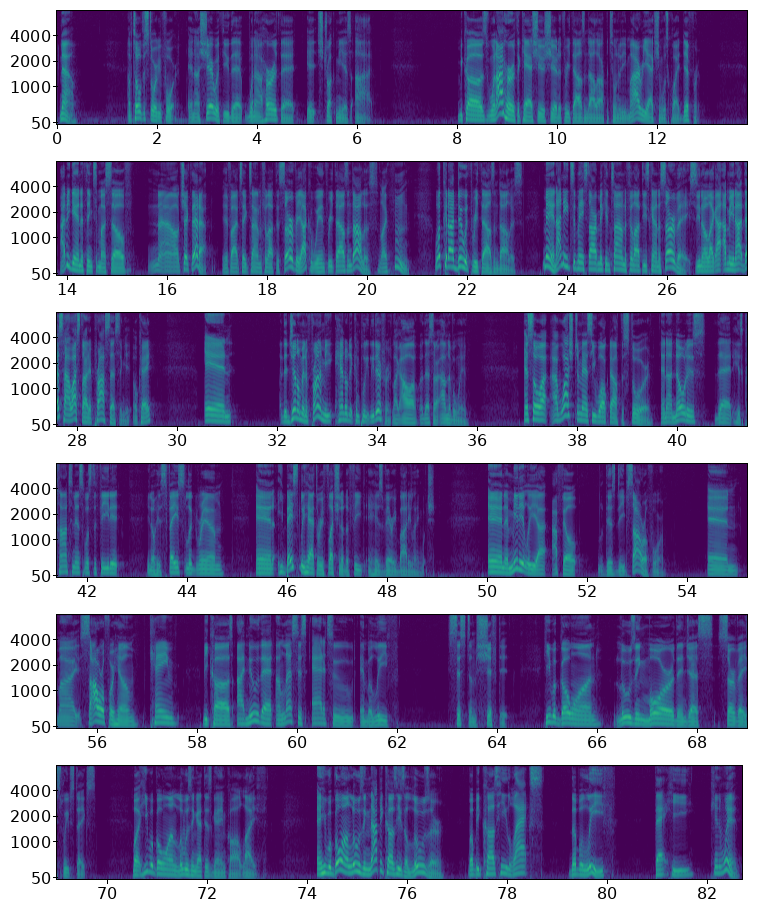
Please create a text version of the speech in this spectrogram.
Now, I've told this story before, and I share with you that when I heard that, it struck me as odd. Because when I heard the cashier share the $3,000 opportunity, my reaction was quite different. I began to think to myself, now check that out. If I take time to fill out this survey, I could win $3,000. Like, hmm, what could I do with $3,000? Man, I need to start making time to fill out these kind of surveys. You know, like, I, I mean, I, that's how I started processing it, okay? And the gentleman in front of me handled it completely different. Like, oh, that's all I'll never win. And so I, I watched him as he walked out the store, and I noticed that his countenance was defeated. You know, his face looked grim, and he basically had the reflection of defeat in his very body language. And immediately I, I felt this deep sorrow for him. And my sorrow for him came because I knew that unless his attitude and belief system shifted, he would go on losing more than just survey sweepstakes. But he would go on losing at this game called life. And he will go on losing not because he's a loser, but because he lacks the belief that he can win.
